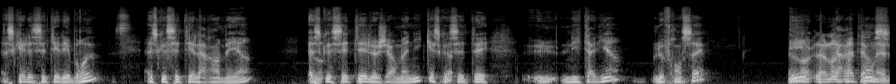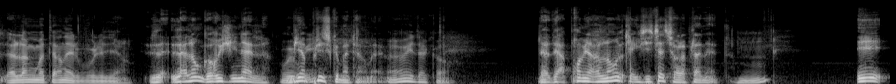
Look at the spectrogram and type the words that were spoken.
Est-ce que c'était l'hébreu? Est-ce que c'était l'araméen? Est-ce que c'était le germanique? Est-ce que c'était euh, l'italien? Le français La, Et langue- la langue la réponse- maternelle, la langue maternelle, vous voulez dire la, la langue originelle, Oui, bien oui. plus que maternelle. Ah Oui, d'accord. La, première langue qui existait sur la planète. Mhm. Et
